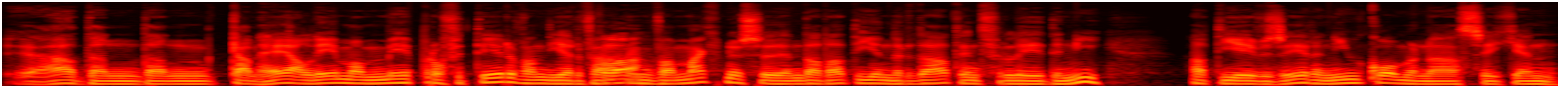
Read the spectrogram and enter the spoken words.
ja, dan, dan kan hij alleen maar mee profiteren van die ervaring Voilà. van Magnussen. En dat had hij inderdaad in het verleden niet. Had hij evenzeer een nieuwkomer naast zich. En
